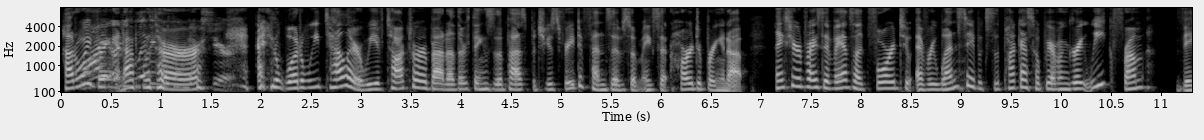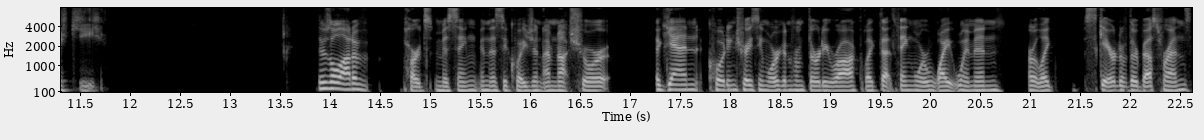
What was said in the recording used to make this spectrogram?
how do I bring it up with her? And what do we tell her? We have talked to her about other things in the past, but she gets very defensive, so it makes it hard to bring it up. Thanks for your advice in advance. I look forward to every Wednesday because of the podcast. Hope you're having a great week from Vicky. There's a lot of parts missing in this equation. I'm not sure. Again, quoting Tracy Morgan from 30 Rock, like that thing where white women are like scared of their best friends.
